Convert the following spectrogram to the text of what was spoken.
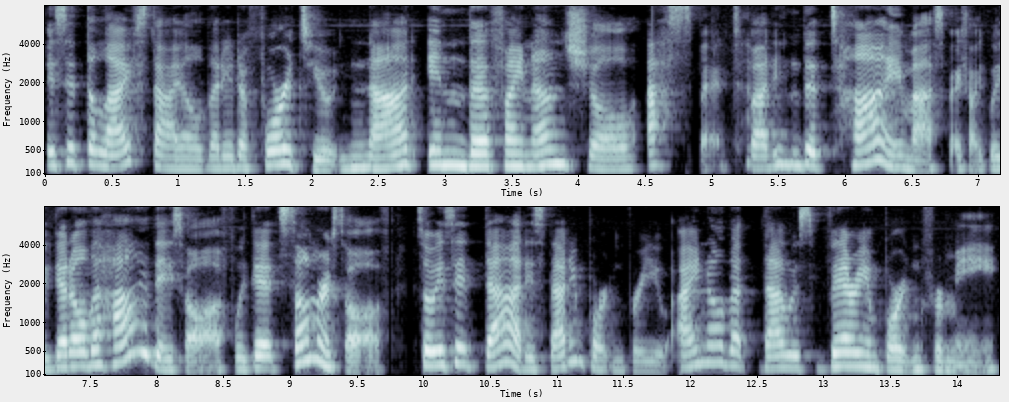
Is it the lifestyle that it affords you? Not in the financial aspect, but in the time aspect. Like we get all the holidays off, we get summers off. So is it that? Is that important for you? I know that that was very important for me.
